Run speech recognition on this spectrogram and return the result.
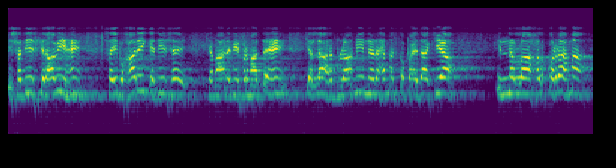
اس حدیث کے راوی ہیں۔ صحیح بخاری کے حدیث ہے کہ ہمارے بھی فرماتے ہیں کہ اللہ رب العامین نے رحمت کو پیدا کیا۔ ان اللہ خلق الرحمہ،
